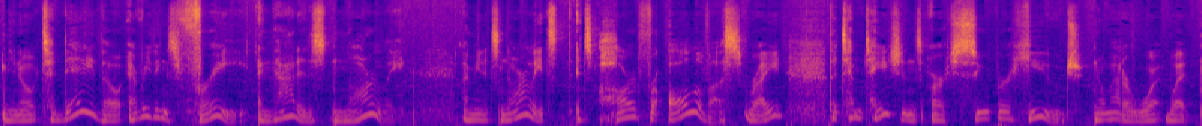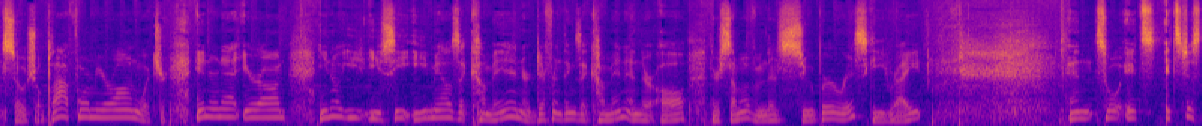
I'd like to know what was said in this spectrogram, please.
You know, today though, everything's free, and that is gnarly. I mean, it's gnarly. It's it's hard for all of us, right? The temptations are super huge. No matter what what social platform you're on, what your internet you're on, you know, you, you see emails that come in or different things that come in, and they're all there's some of them they're super risky, right? And so it's it's just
